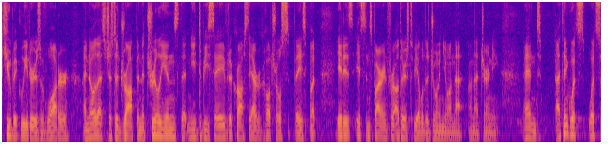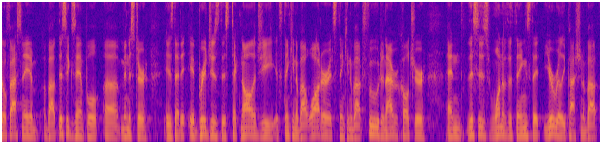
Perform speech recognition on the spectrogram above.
cubic liters of water. I know that's just a drop in the trillions that need to be saved across the agricultural space, but it is it's inspiring for others to be able to join you on that on that journey. And I think what's what's so fascinating about this example, uh, Minister, is that it, it bridges this technology. It's thinking about water. It's thinking about food and agriculture. And this is one of the things that you're really passionate about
